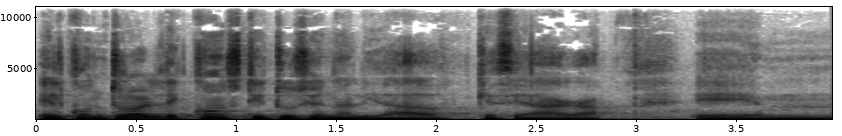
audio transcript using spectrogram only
el control de constitucionalidad que se haga. Em,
